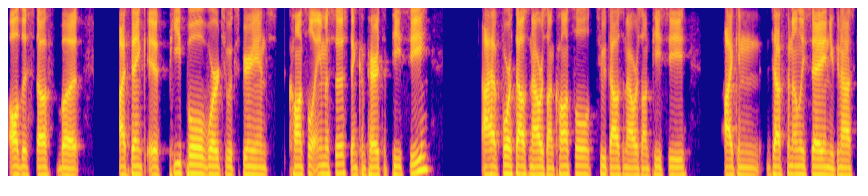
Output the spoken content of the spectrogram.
all this stuff. But I think if people were to experience console aim assist and compare it to PC, I have 4,000 hours on console, 2,000 hours on PC. I can definitely say, and you can ask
